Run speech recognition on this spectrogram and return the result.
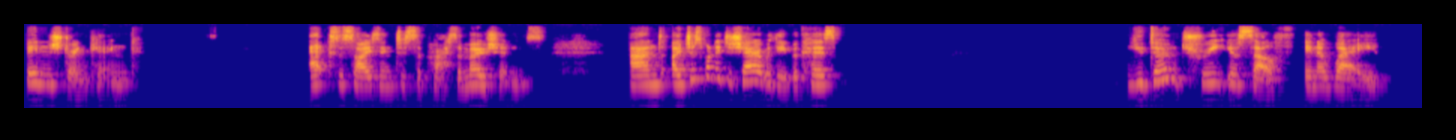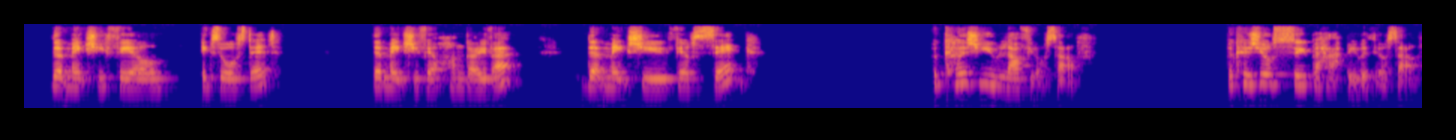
binge drinking, exercising to suppress emotions. And I just wanted to share it with you because you don't treat yourself in a way that makes you feel exhausted that makes you feel hungover, that makes you feel sick, because you love yourself, because you're super happy with yourself.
